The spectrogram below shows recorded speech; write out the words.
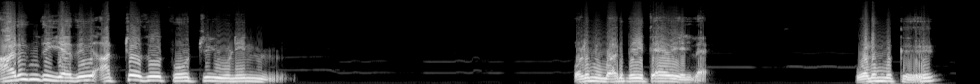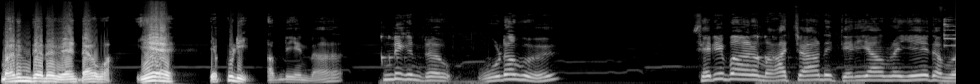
அருந்தியது அற்றது போற்றியுனின். உடம்பு மருந்தே தேவையில்லை. உடம்புக்கு மருந்தென வேண்டாமா. ஏன் எப்படி? அப்படின்னா உண்ணுகின்ற உணவு செரிமானம் ஆச்சான்னு தெரியாமலேயே நம்ம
